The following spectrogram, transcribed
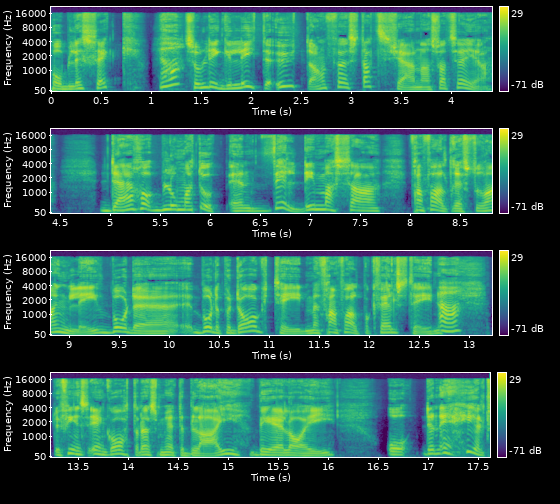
Poblesec, Ja. som ligger lite utanför stadskärnan så att säga. Där har blommat upp en väldig massa, framförallt restaurangliv, både, både på dagtid men framförallt på kvällstid. Ja. Det finns en gata där som heter Blaj, B-L-A-I, och den är helt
